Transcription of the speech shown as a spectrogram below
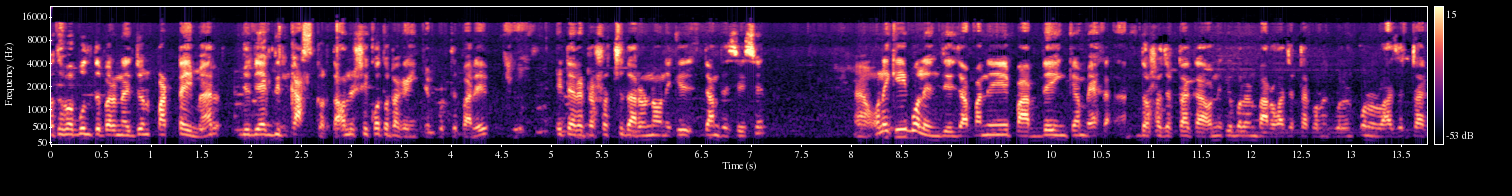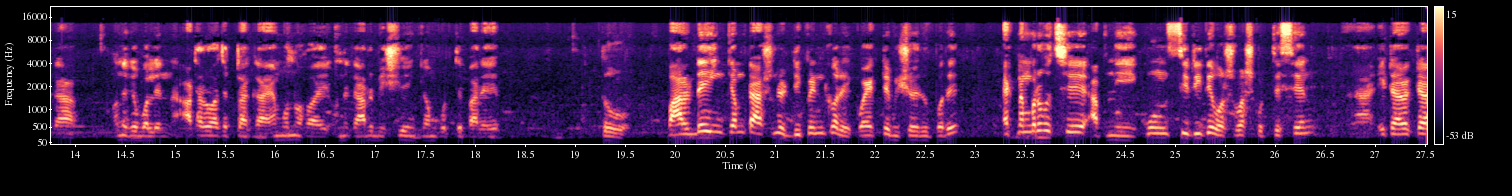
অথবা বলতে পারেন একজন পার্ট টাইমার যদি একদিন কাজ করে, তাহলে সে কত টাকা ইনকাম করতে পারে? এটার একটা স্বচ্ছ ধারণা অনেকে জানতে চেয়েছেন। অনেকেই বলেন যে জাপানে পার ডে ইনকাম এক, দশ হাজার টাকা, অনেকে বলেন বারো হাজার টাকা, অনেকে বলেন পনেরো হাজার টাকা, অনেকে বলেন আঠারো হাজার টাকা, এমনও হয়, অনেকে আরও বেশিও ইনকাম করতে পারে। তো পার ডে ইনকামটা আসলে ডিপেন্ড করে কয়েকটা বিষয়ের উপরে। এক নম্বর হচ্ছে আপনি কোন সিটিতে বসবাস করতেছেন। এটাও একটা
